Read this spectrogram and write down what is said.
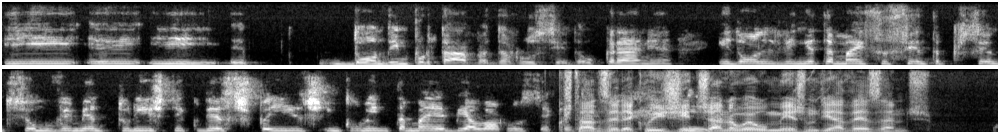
e, e, e de onde importava da Rússia e da Ucrânia e de onde vinha também 60% do seu movimento turístico desses países, incluindo também a Bielorrússia. O que está a dizer é que o Egito e, já não é o mesmo de há 10 anos. O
